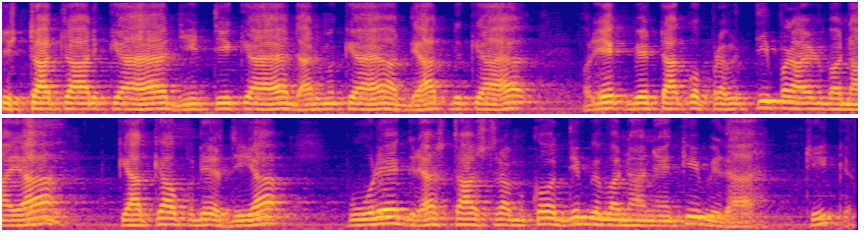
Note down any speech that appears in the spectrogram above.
शिष्टाचार क्या है, नीति क्या है, धर्म क्या है, अध्यात्म क्या है, और एक बेटा को प्रवृत्ति परायण बनाया क्या क्या उपदेश दिया, पूरे गृहस्थाश्रम को दिव्य बनाने की विधा है। ठीक है?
